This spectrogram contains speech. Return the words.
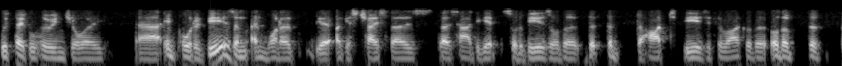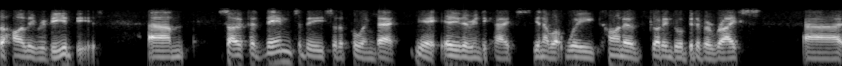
with people who enjoy uh, imported beers and, and want to, yeah, I guess, chase those those hard to get sort of beers or the the, the, the hyped beers, if you like, or the or the, the, the highly revered beers. Um, so for them to be sort of pulling back, yeah, it either indicates, you know what, we kind of got into a bit of a race uh,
